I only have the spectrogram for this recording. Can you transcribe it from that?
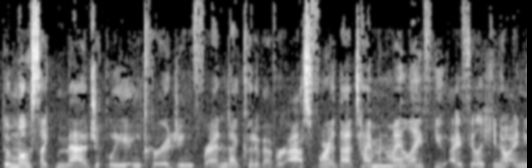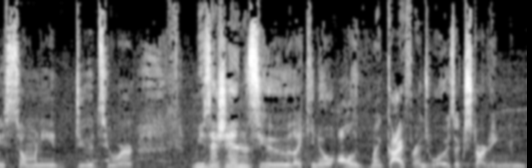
the most like magically encouraging friend I could have ever asked for at that time in my life. You, I feel like you know I knew so many dudes who were musicians who like you know all of my guy friends were always like starting and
